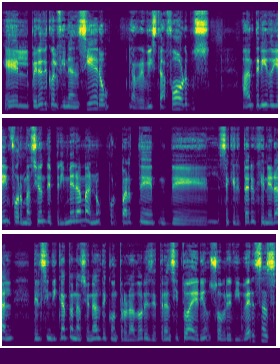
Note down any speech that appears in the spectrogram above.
El periódico El Financiero, la revista Forbes, han tenido ya información de primera mano por parte del secretario general del Sindicato Nacional de Controladores de Tránsito Aéreo sobre diversas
